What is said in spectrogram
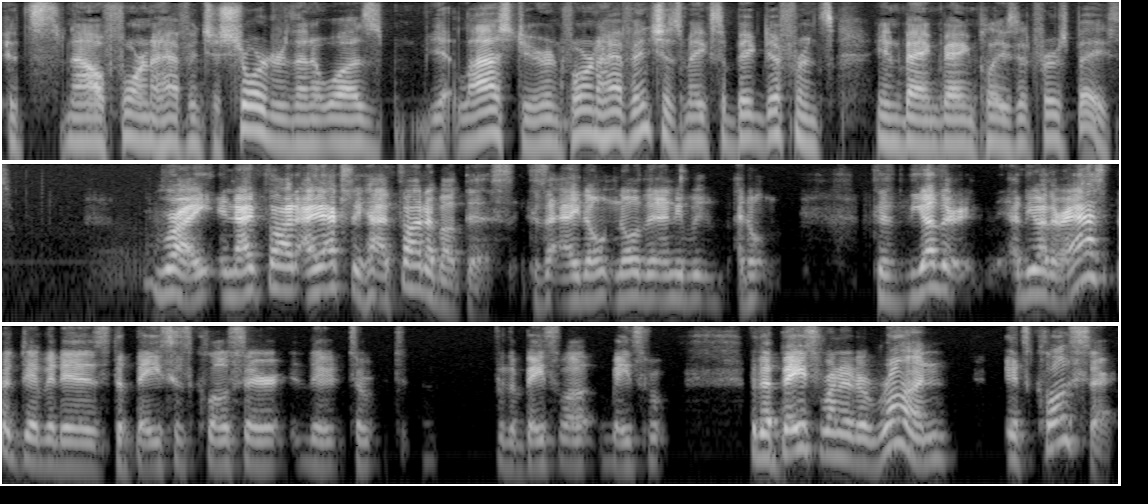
It's now four and a half inches shorter than it was yet last year, and four and a half inches makes a big difference in bang bang plays at first base. Right, and I thought I actually had thought about this because I don't know that anybody. I don't because the other the other aspect of it is the base is closer to, to, for the base base for the base runner to run. It's closer,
